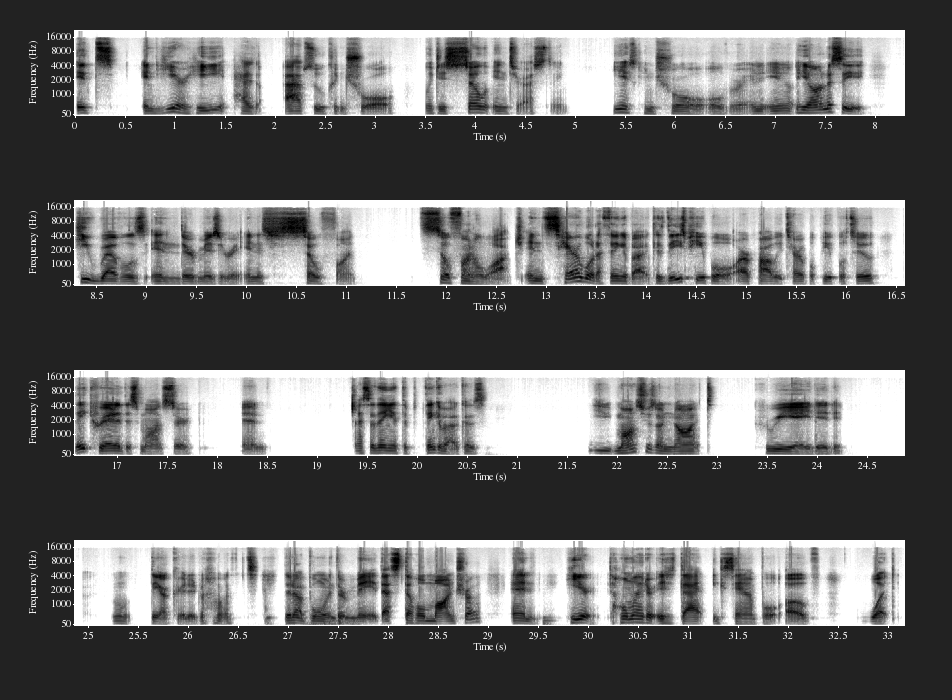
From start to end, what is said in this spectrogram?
it's in here he has absolute control, which is so interesting. He has control over it, and you know, he honestly he revels in their misery, and it's so fun. It's so fun to watch, and it's terrible to think about because these people are probably terrible people too. They created this monster, and that's the thing you have to think about because monsters are not created. Well, they are created. they're not born. They're made. That's the whole mantra. And here, Homelander is that example of what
